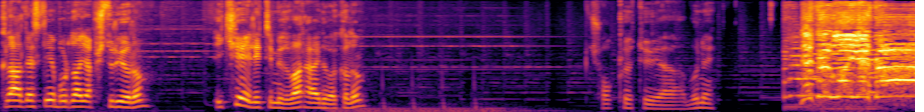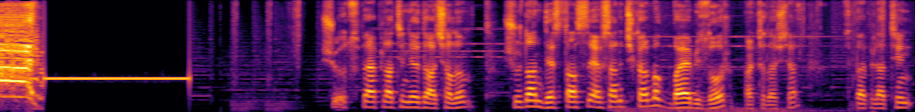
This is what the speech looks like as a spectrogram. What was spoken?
Kral desteği burada yapıştırıyorum. İki elitimiz var. Haydi bakalım. Çok kötü ya. Bu ne? Şu süper platinleri de açalım. Şuradan destansı efsane çıkarmak baya bir zor arkadaşlar. Süper platin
